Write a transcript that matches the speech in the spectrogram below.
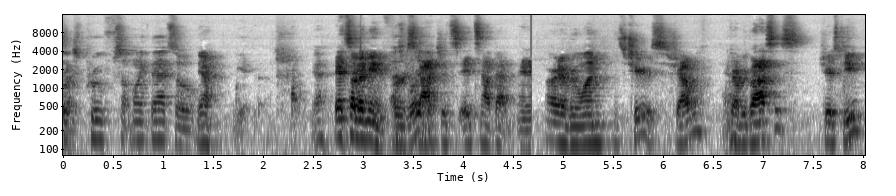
96 proof, something like that. So Yeah. yeah. That's what I mean. For Scotch, it's it's not bad. And, all right, everyone, let's cheers, shall we? Yeah. Grab your glasses. Cheers to you.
